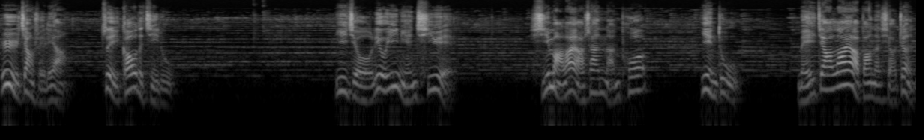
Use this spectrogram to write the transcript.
日降水量。最高的纪录。一九六一年七月，喜马拉雅山南坡，印度梅加拉亚邦的小镇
